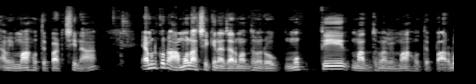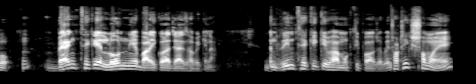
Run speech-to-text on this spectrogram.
আমি মা হতে পারছি না। এমন কোনো আমল আছে কিনা যার মাধ্যমে রোগ মুক্তির মাধ্যমে আমি মা হতে পারব? ব্যাংক থেকে লোন নিয়ে বাড়ি করা যায় হবে কিনা? ঋণ থেকে কীভাবে মুক্তি পাওয়া যাবে? সঠিক সময়ে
